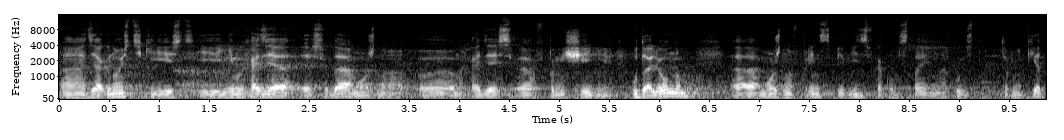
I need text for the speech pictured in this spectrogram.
э, диагностики есть. И не выходя э, сюда, можно, находясь в помещении удаленном, можно, в принципе, видеть, в каком состоянии находится турникет.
